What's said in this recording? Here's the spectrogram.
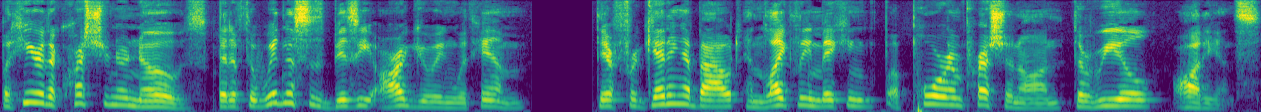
But here the questioner knows that if the witness is busy arguing with him, they're forgetting about and likely making a poor impression on the real audience.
